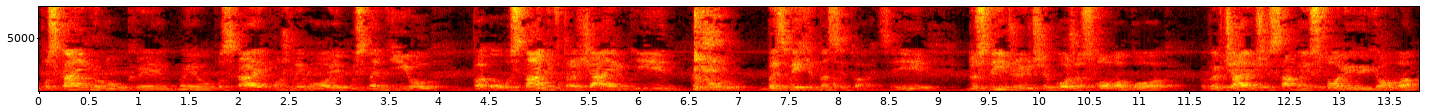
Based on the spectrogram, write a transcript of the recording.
опускаємо руки, ми опускаємо, можливо, якусь надію, останню втрачаємо і ну, безвихідна ситуація. І досліджуючи Боже Слово, бо вивчаючи саме історію Йова,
